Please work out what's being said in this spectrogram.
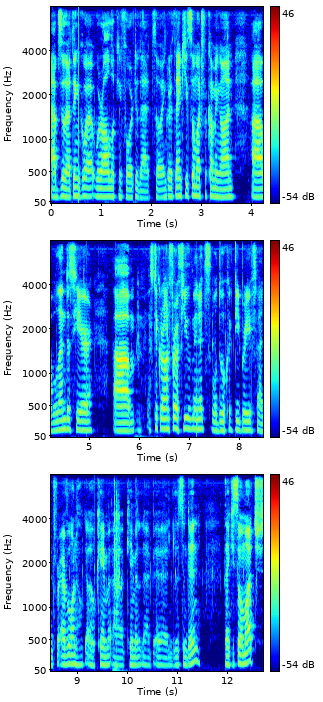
Absolutely. I think we're all looking forward to that. So, Ingrid, thank you so much for coming on. Uh, we'll end this here. Um, stick around for a few minutes. We'll do a quick debrief. And for everyone who, came uh, came and listened in, thank you so much.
